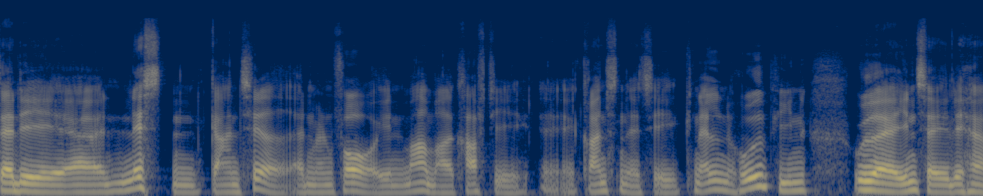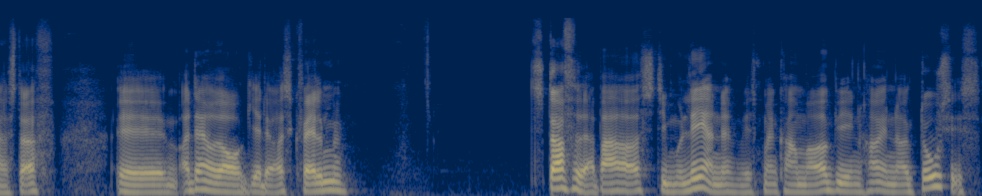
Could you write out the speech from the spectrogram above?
da det er næsten garanteret, at man får en meget, meget kraftig øh, grænsende til knaldende hovedpine ud af at indtage det her stof. Øh, og derudover giver det også kvalme. Stoffet er bare også stimulerende, hvis man kommer op i en høj nok dosis.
